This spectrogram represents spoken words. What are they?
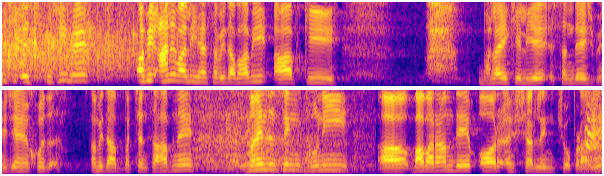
एपिसोड की इस खुशी में अभी आने वाली है सविता भाभी। आपकी भलाई के लिए संदेश भेजे हैं खुद अमिताभ बच्चन साहब ने। महेंद्र सिंह धोनी बाबा रामदेव और शर्लिन चोपड़ा ने।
